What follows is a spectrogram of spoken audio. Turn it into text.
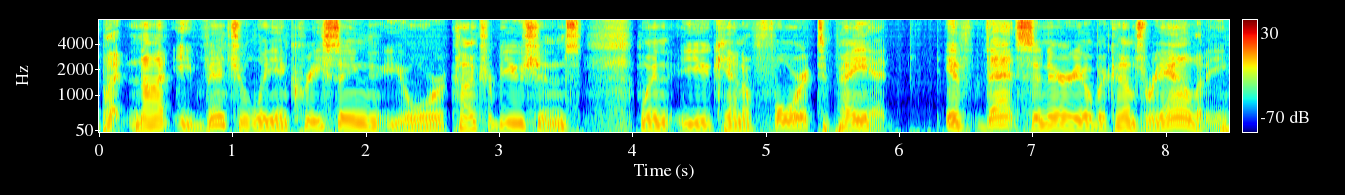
but not eventually increasing your contributions when you can afford to pay it. If that scenario becomes reality,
